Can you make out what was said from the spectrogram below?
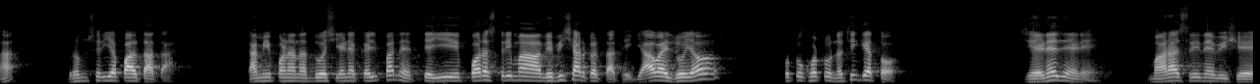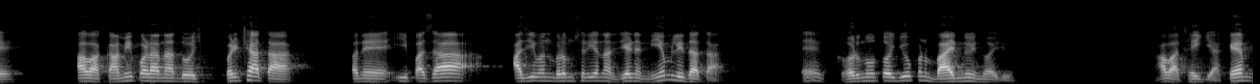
હા, બ્રહ્મચર્ય પાલતા હતા. કામીપણાના દોષ એને કલ્પા ને તે એ પરસ્ત્રીમાં વ્યભિચાર કરતા થઈ ગયા. આવા જોયા હો. ખોટું ખોટું નથી કેતો જેણે જેણે મારા શ્રીને વિશે આવા કામીપણાના દોષ પરખ્યા હતા અને એ પાછા આજીવન બ્રહ્મચર્યના જેણે નિયમ લીધા હતા એ ઘરનું તો ગયું પણ બહારનું ન રહ્યું. આવા થઈ ગયા. કેમ?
